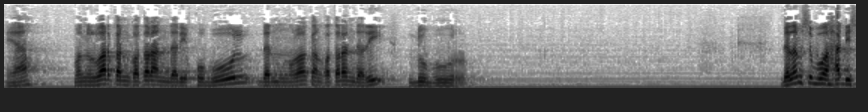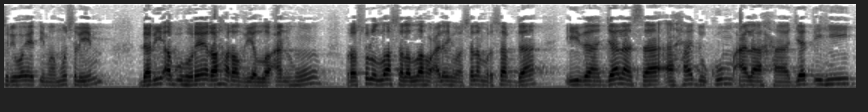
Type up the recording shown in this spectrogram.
Ya, mengeluarkan kotoran dari kubul dan mengeluarkan kotoran dari dubur. Dalam sebuah hadis riwayat Imam Muslim dari Abu Hurairah radhiyallahu anhu, Rasulullah sallallahu alaihi wasallam bersabda, "Idza jalasa ahadukum ala hajatihi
